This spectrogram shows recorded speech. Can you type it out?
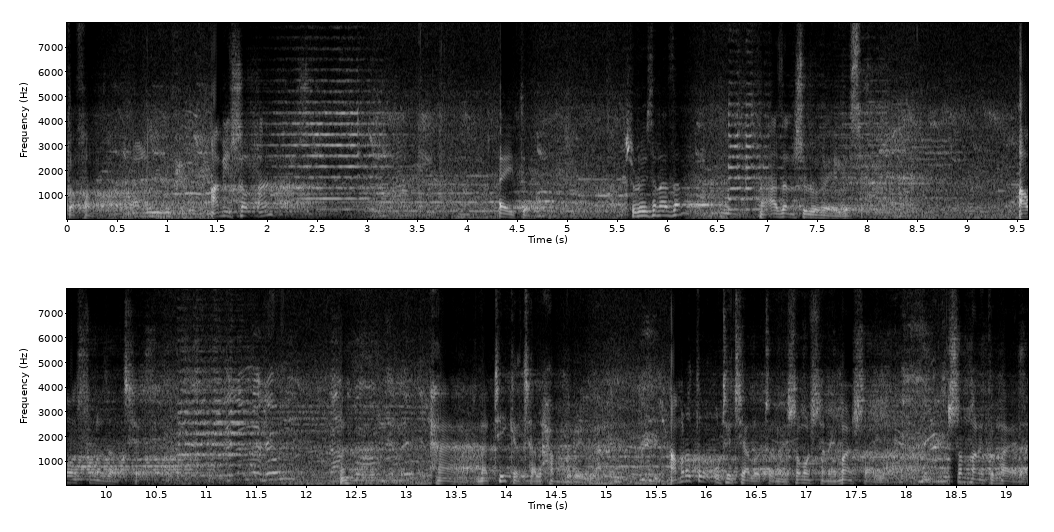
তখন। আমি সব? এই তো। শুরু হয়েছে আজান? আজান শুরু হয়ে গেছে। আওয়াজ শোনা যাচ্ছে। হ্যাঁ না, ঠিক আছে, আলহামদুলিল্লাহ। আমরা তো উঠেছি আলোচনায়, সমস্যা নেই মার্শাল্লাহ সম্মানিত ভাইয়েরা,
